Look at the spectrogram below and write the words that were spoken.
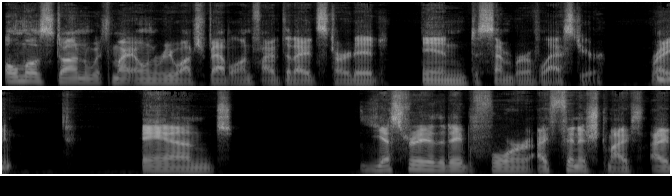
almost done with my own rewatch Babylon 5 that I had started in December of last year. Right. And yesterday or the day before, I finished my I,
